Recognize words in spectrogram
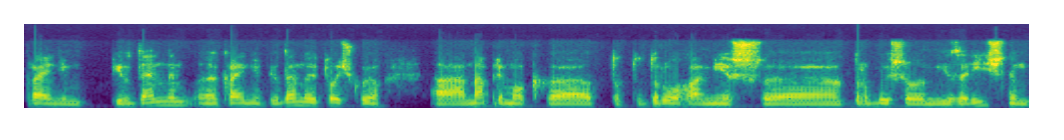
крайнім південним, е, крайньою південною точкою. Напрямок, е, тобто дорога між е, Дробишевим і Зарічним,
